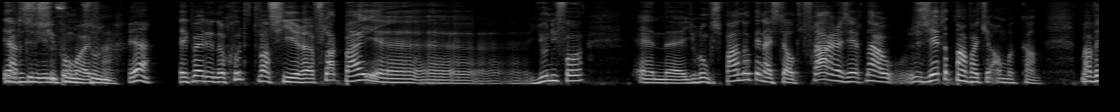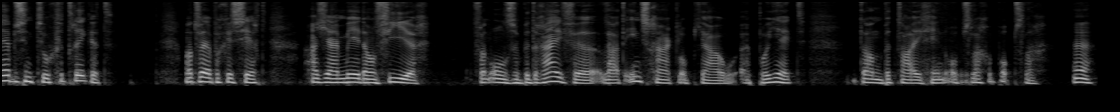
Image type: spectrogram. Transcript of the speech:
Ja, dat is een supermooie vraag. Ja. Ik weet het nog goed. Het was hier eh, vlakbij, eh, Unifor. En eh, Jeroen Verspaan ook. En hij stelt die vraag en zegt, nou, zeg het maar wat je allemaal kan. Maar we hebben ze natuurlijk getriggerd. Want we hebben gezegd, als jij meer dan vier van onze bedrijven laat inschakelen op jouw project... dan betaal je geen opslag op opslag. Ja.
